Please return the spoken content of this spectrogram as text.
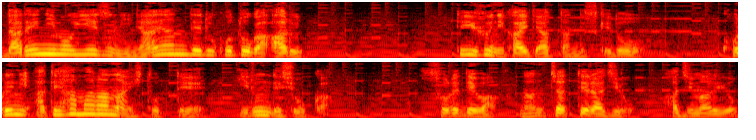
誰にも言えずに悩んでることがあるっていう風に書いてあったんですけど、これに当てはまらない人っているんでしょうか？それでは、なんちゃってラジオ、始まるよ。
